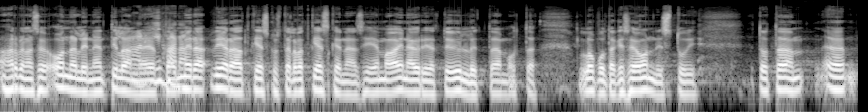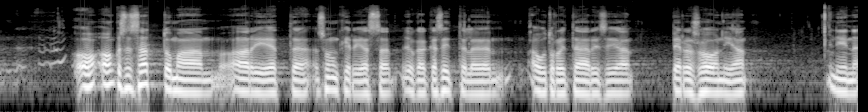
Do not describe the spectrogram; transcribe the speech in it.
harvinaisen onnellinen tilanne, on ihana. meidän vieraat keskustelevat keskenään. Siihen mä aina yritetty yllyttää, mutta lopultakin se onnistui. Tota, ö, on- onko se sattumaa, Ari, että sun kirjassa, joka käsittelee autoritäärisiä persoonia, niin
